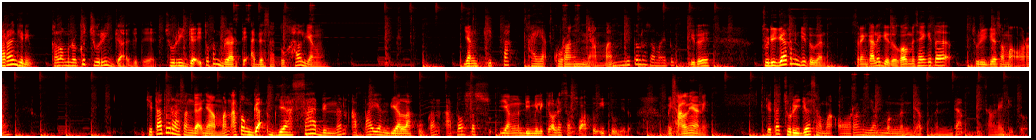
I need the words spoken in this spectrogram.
karena gini kalau menurutku curiga gitu ya. Curiga itu kan berarti ada satu hal yang yang kita kayak kurang nyaman gitu loh sama itu gitu ya. Curiga kan gitu kan sering kali gitu. Kalau misalnya kita curiga sama orang kita tuh rasa nggak nyaman atau nggak biasa dengan apa yang dia lakukan atau yang dimiliki oleh sesuatu itu gitu. Misalnya nih kita curiga sama orang yang mengendap-ngendap misalnya gitu.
